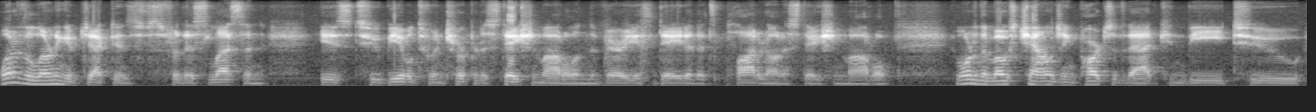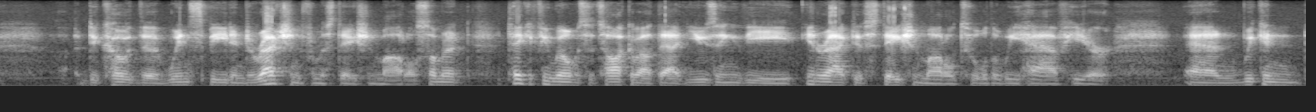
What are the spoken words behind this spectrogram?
One of the learning objectives for this lesson is to be able to interpret a station model and the various data that's plotted on a station model. And one of the most challenging parts of that can be to decode the wind speed and direction from a station model. So I'm going to take a few moments to talk about that using the interactive station model tool that we have here. And we can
